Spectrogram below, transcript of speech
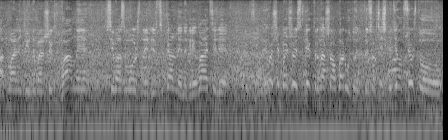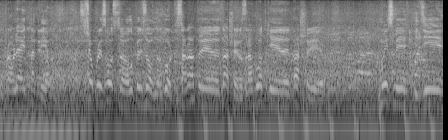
от маленьких до больших, ванны всевозможные, вертикальные нагреватели, и очень большой спектр нашего оборудования. То есть фактически мы делаем все, что управляет нагревом. Все производство локализовано в городе Саратове, наши разработки, наши мысли, идеи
